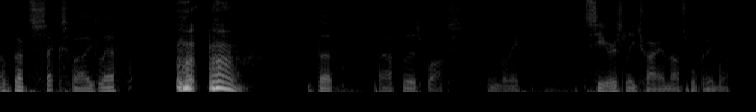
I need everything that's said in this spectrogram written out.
I've got six fags left. that after this box, I'm gonna seriously try and not smoke anymore.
